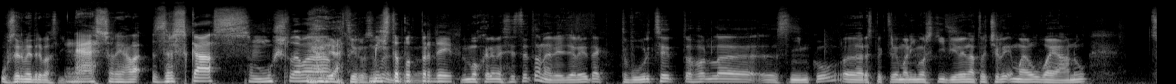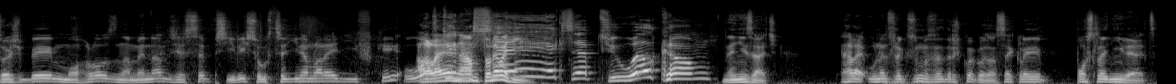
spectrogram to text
U sedmi trbaslíků. Ne, sorry, ale zrská s mušlema, Já- já ti rozumím, místo pod prdy. Mimochodem, jestli jste to nevěděli, tak tvůrci tohohle eh, snímku, eh, respektive Malý mořský víly, natočili i Malou Vajánu, což by mohlo znamenat, že se příliš soustředí na mladé dívky, ale nám to nevadí. Except to welcome. Není zač. Hele, u Netflixu jsme se trošku jako zasekli. Poslední věc.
